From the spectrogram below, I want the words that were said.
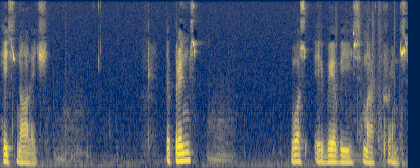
his knowledge. The prince was a very smart prince.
